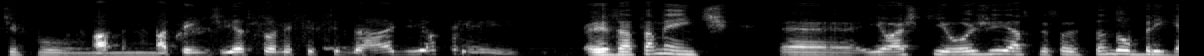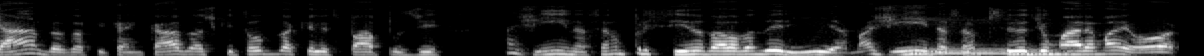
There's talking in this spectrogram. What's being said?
Tipo. Atendia a sua necessidade e ok. Exatamente. É, e eu acho que hoje as pessoas estando obrigadas a ficar em casa, acho que todos aqueles papos de imagina, você não precisa da lavanderia, imagina, Sim. você não precisa de uma área maior.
